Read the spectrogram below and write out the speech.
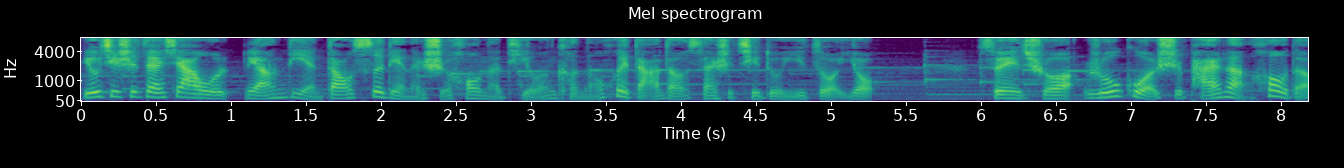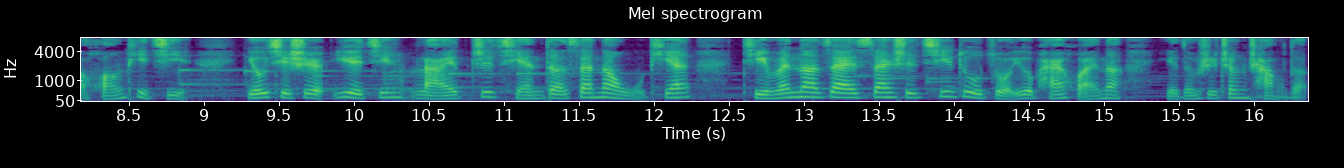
尤其是在下午两点到四点的时候呢，体温可能会达到三十七度一左右。所以说，如果是排卵后的黄体期，尤其是月经来之前的三到五天，体温呢在三十七度左右徘徊呢，也都是正常的。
